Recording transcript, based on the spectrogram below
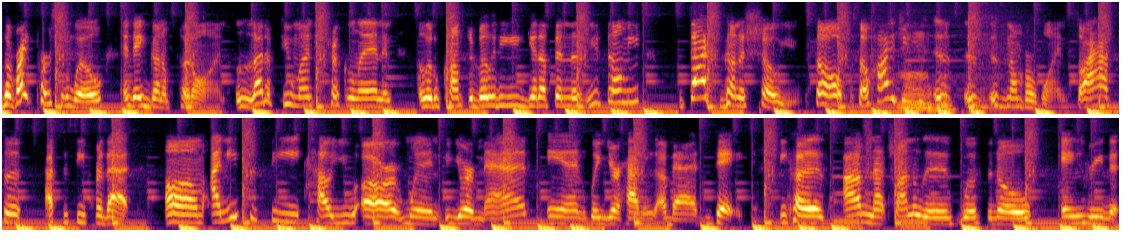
the right person will, and they gonna put on. Let a few months trickle in and a little comfortability get up in the you feel me? That's gonna show you. So so hygiene Mhm. is, is is number one. So I have to have to see for that. Um, I need to see how you are when you're mad and when you're having a bad day because I'm not trying to live with no angry.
